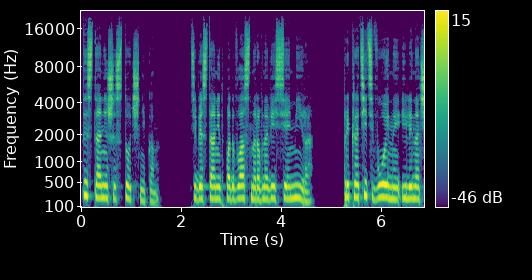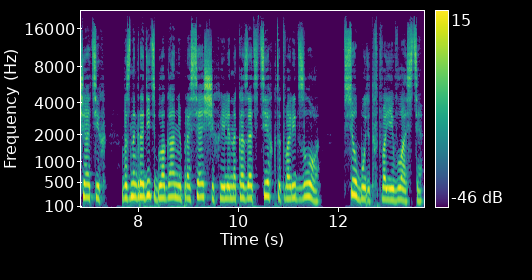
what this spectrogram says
ты станешь источником. Тебе станет подвластно равновесие мира прекратить войны или начать их, вознаградить благами просящих или наказать тех, кто творит зло. Все будет в твоей власти.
